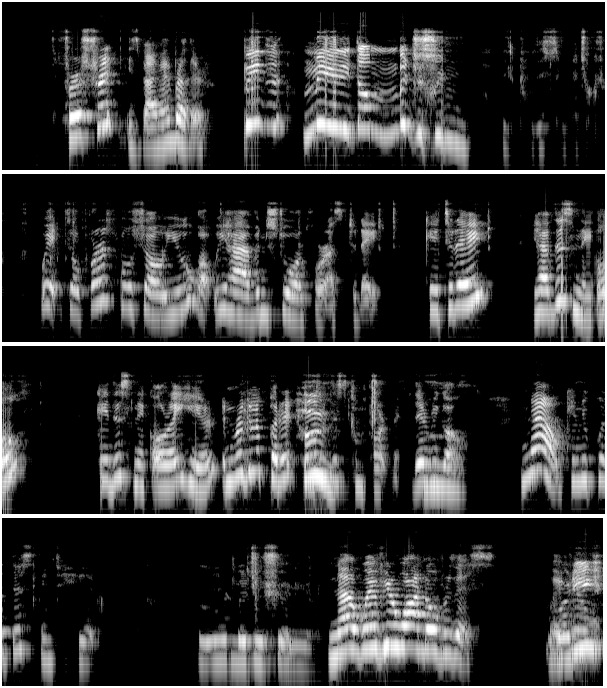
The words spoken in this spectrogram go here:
The first trick is by my brother. Be the, me, the magician. Let's do this magic trick. Wait, so first we'll show you what we have in store for us today. Okay, today we have this nickel. Okay, this nickel right here, and we're gonna put it into this compartment. There we go. Now, can you put this into here? Magician. Now wave your wand over this. Wave Ready?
